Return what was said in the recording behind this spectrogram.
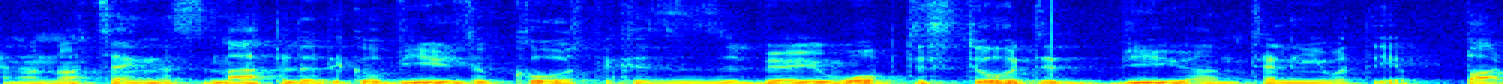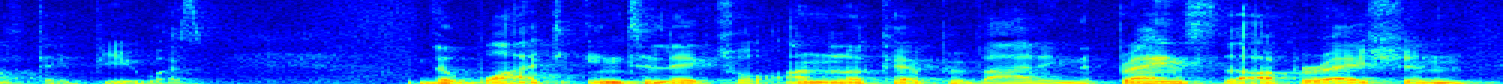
and I'm not saying this is my political views, of course, because is a very warped, distorted view. I'm telling you what the apartheid view was. The white intellectual onlooker providing the brains to the operation,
